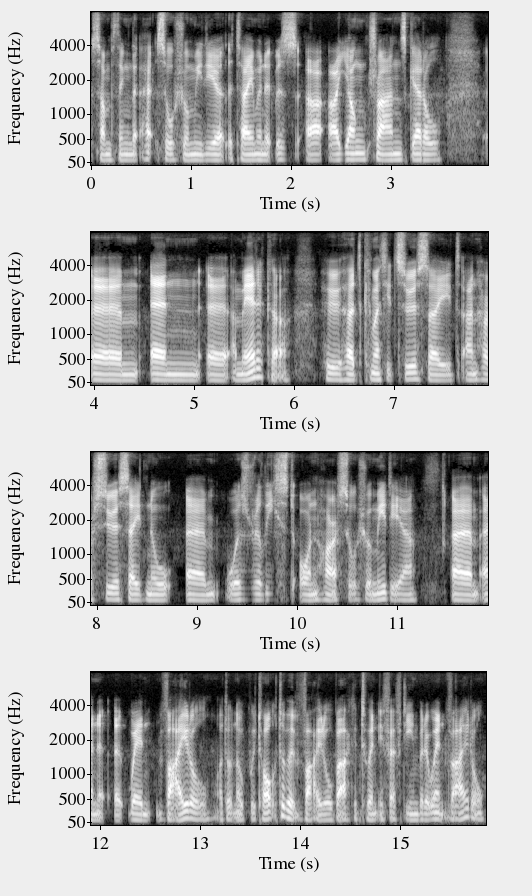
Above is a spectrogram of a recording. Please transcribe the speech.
something that hit social media at the time, and it was a, a young trans girl um, in uh, America who had committed suicide, and her suicide note um, was released on her social media um, and it, it, went viral. I don't know if we talked about viral back in 2015, but it went viral,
